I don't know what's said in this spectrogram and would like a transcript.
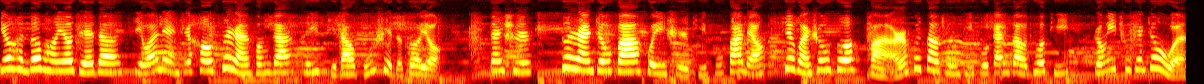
有很多朋友觉得洗完脸之后自然风干可以起到补水的作用，但是自然蒸发会使皮肤发凉、血管收缩，反而会造成皮肤干燥脱皮，容易出现皱纹。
